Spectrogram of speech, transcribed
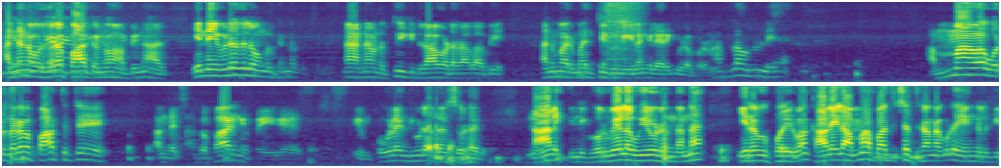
அண்ணனை ஒரு தடவை பார்க்கணும் அப்படின்னா என்னை விடுறதுல உங்களுக்கு என்ன பிரச்சனை? நான் என்ன அவனை தூக்கிட்டு ராவோட ராவா அப்படி அனுமார் மாதிரி தூக்கி கொண்டு இலங்கையில் இறக்கி விட போறேன்? அதெல்லாம் ஒண்ணும் இல்லையே. அம்மாவை ஒரு தடவை பார்த்துட்டு அந்த இப்போ பாருங்க இப்போ என் புகழேந்தி கூட அதான் சொல்றாரு. நாளைக்கு இன்னைக்கு ஒருவேளை உயிரோடு இருந்தான்னா இரவு போயிடுவான் காலையில அம்மா பார்த்து செத்துட்டானா கூட எங்களுக்கு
